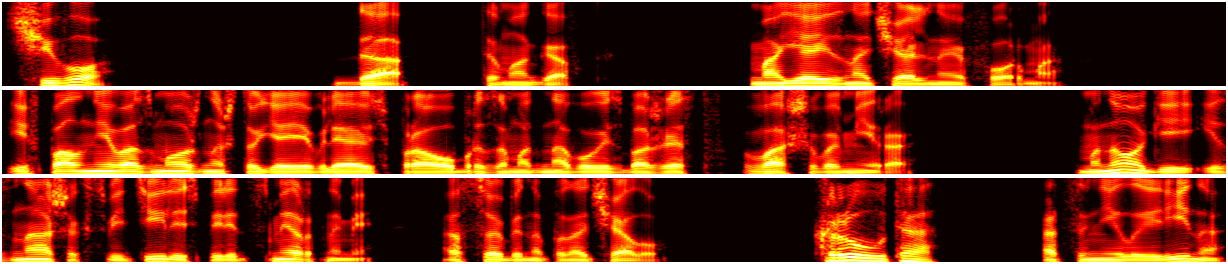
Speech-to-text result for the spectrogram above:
Чего? Да, томагавк. Моя изначальная форма. И вполне возможно, что я являюсь прообразом одного из божеств вашего мира. Многие из наших светились перед смертными, особенно поначалу. «Круто!» — оценила Ирина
